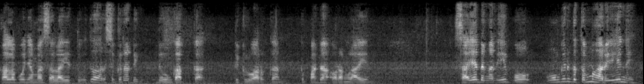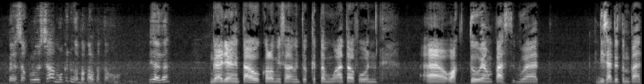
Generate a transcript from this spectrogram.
kalau punya masalah itu itu harus segera di- diungkapkan dikeluarkan kepada orang lain. Saya dengan ibu mungkin ketemu hari ini. Besok lusa mungkin nggak bakal ketemu. Iya kan? Nggak ada yang tahu kalau misalnya untuk ketemu ataupun uh, waktu yang pas buat di satu tempat.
